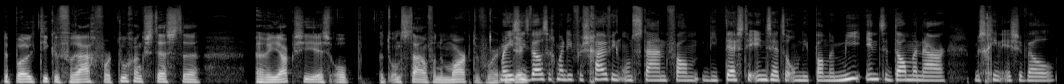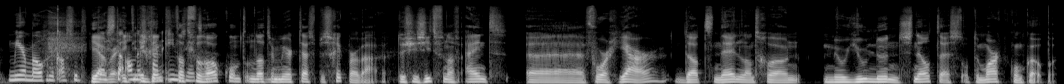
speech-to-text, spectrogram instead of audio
de politieke vraag voor toegangstesten een reactie is op het ontstaan van de markt ervoor. Maar je ziet wel zeg maar die verschuiving ontstaan van die testen inzetten om die pandemie in te dammen naar misschien is er wel meer mogelijk als we de ja, testen maar ik, anders ik gaan denk dat inzetten. dat vooral komt omdat er meer tests beschikbaar waren. Dus je ziet vanaf eind eh, vorig jaar dat Nederland gewoon miljoenen sneltests op de markt kon kopen.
